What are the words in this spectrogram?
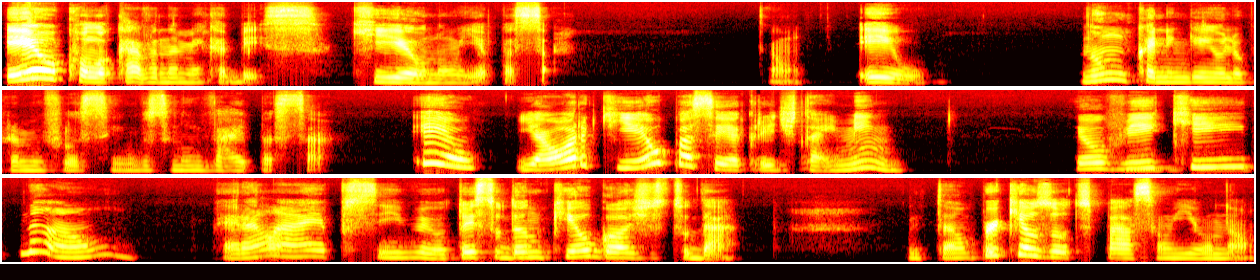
eu colocava na minha cabeça que eu não ia passar. Então, eu. Nunca ninguém olhou pra mim e falou assim: você não vai passar. Eu. E a hora que eu passei a acreditar em mim, eu vi que não, pera lá, é possível. Eu tô estudando o que eu gosto de estudar. Então, por que os outros passam e eu não?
